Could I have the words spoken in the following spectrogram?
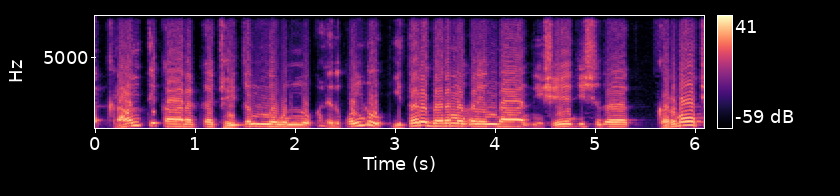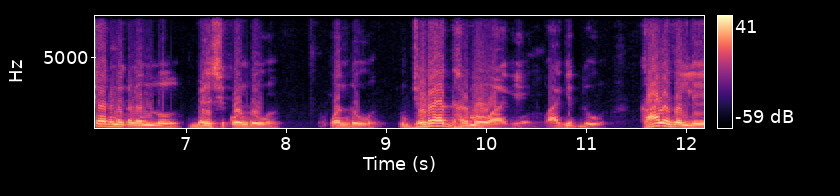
ಕ್ರಾಂತಿಕಾರಕ ಚೈತನ್ಯವನ್ನು ಕಳೆದುಕೊಂಡು ಇತರ ಧರ್ಮಗಳಿಂದ ನಿಷೇಧಿಸಿದ ಕರ್ಮಾಚರಣೆಗಳನ್ನು ಬೆಳೆಸಿಕೊಂಡು ಒಂದು ಜಡ ಧರ್ಮವಾಗಿ, ಆಗಿದ್ದು ಕಾಲದಲ್ಲಿ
